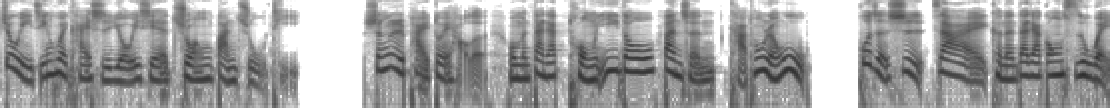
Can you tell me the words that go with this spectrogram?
就已经会开始有一些装扮主题。生日派对好了，我们大家统一都扮成卡通人物，或者是在可能大家公司尾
